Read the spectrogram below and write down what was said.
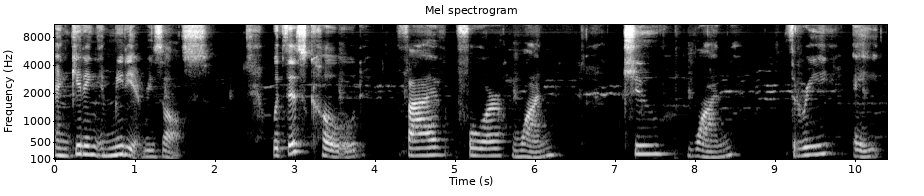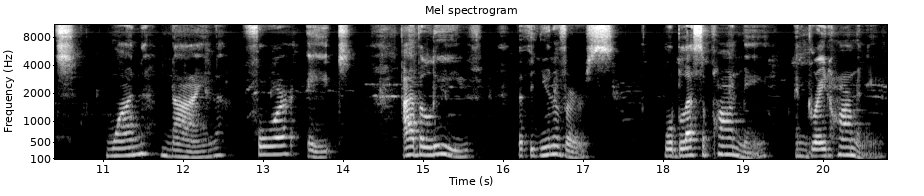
and getting immediate results. With this code, 541 1948, I believe that the universe will bless upon me in great harmony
